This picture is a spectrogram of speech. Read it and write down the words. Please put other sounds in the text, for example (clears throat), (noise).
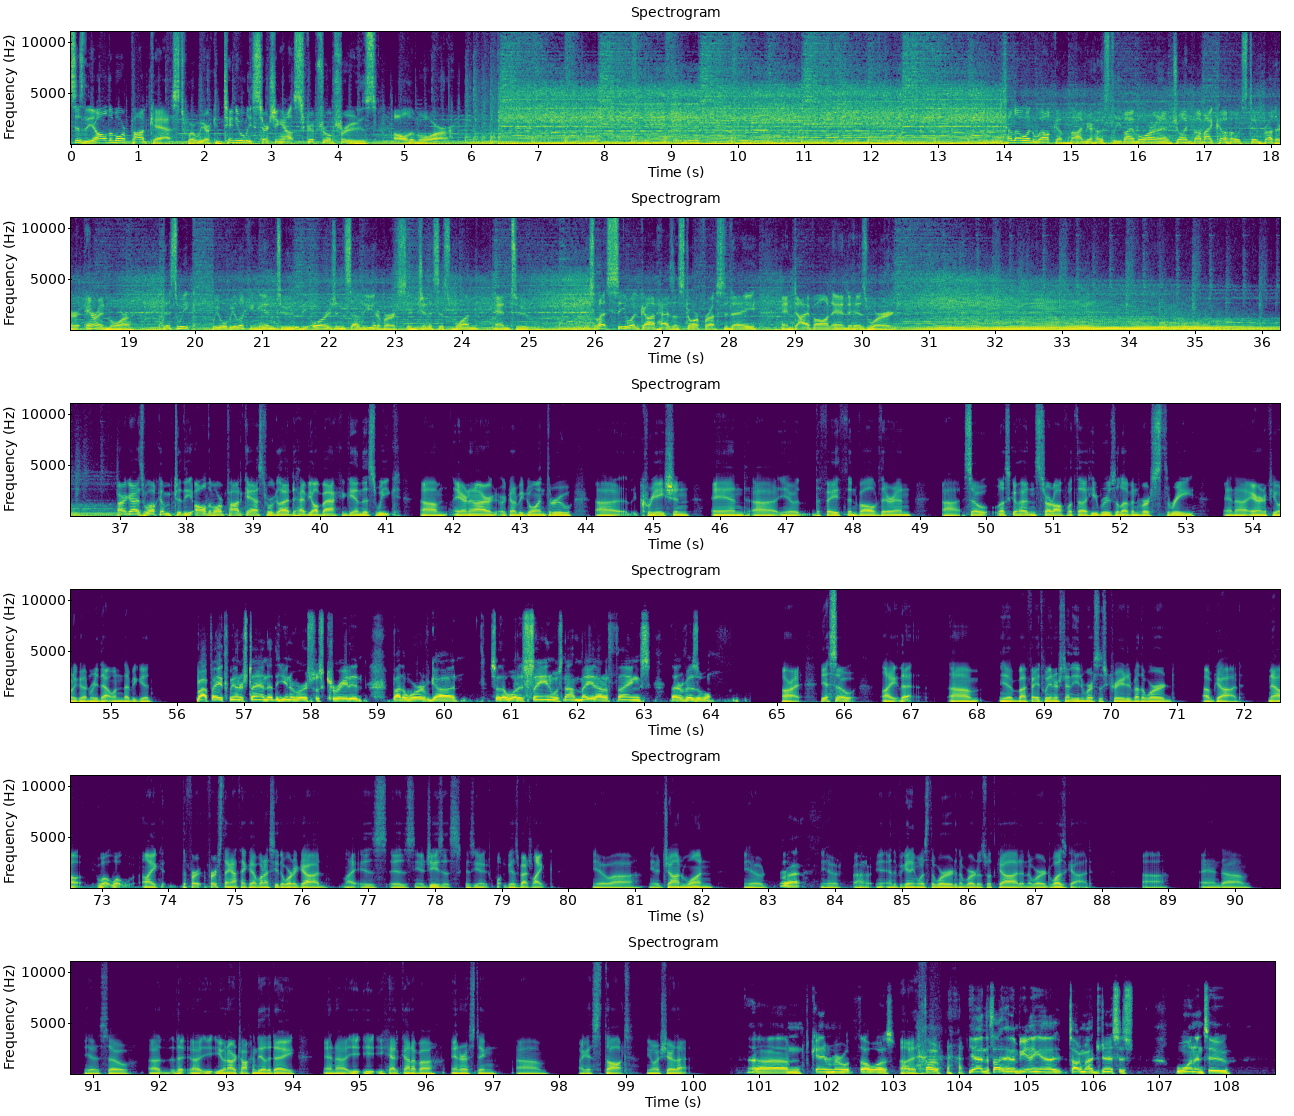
This is the All the More podcast, where we are continually searching out scriptural truths all the more. Hello and welcome. I'm your host, Levi Moore, and I'm joined by my co host and brother, Aaron Moore. This week, we will be looking into the origins of the universe in Genesis 1 and 2. Let's see what God has in store for us today and dive on into His Word. All right, guys, welcome to the All the More podcast. We're glad to have y'all back again this week. Um, Aaron and I are, are going to be going through uh, creation and uh, you know the faith involved therein. Uh, so let's go ahead and start off with uh, Hebrews 11, verse 3. And uh, Aaron, if you want to go ahead and read that one, that'd be good. By faith, we understand that the universe was created by the Word of God, so that what is seen was not made out of things that are visible. All right. Yeah. So, like that, um, you know, by faith, we understand the universe is created by the Word of God. Now, what, what, like the fir- first thing I think of when I see the Word of God, like, is, is, you know, Jesus, because, you know, it goes back to like, you know, uh, you know, John 1 you know, right. You know, uh, in the beginning was the Word, and the Word was with God, and the Word was God. Uh, and um, you know, so uh, the, uh, you and I were talking the other day, and uh, you, you had kind of a interesting, um, I guess, thought. You want to share that? Um, can't even remember what the thought was. Oh, yeah, oh yeah. In the thought in the beginning, uh, talking about Genesis one and two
